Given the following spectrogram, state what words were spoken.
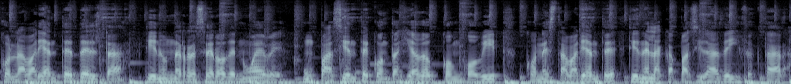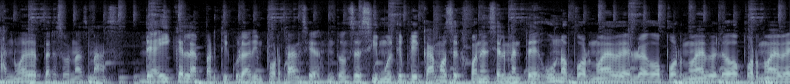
con la variante Delta tiene un R0 de 9. Un paciente contagiado con COVID con esta variante tiene la capacidad de infectar a 9 personas más. De ahí que la particular importancia. Entonces, si multiplicamos exponencialmente 1 por 9, luego por 9, luego por 9,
